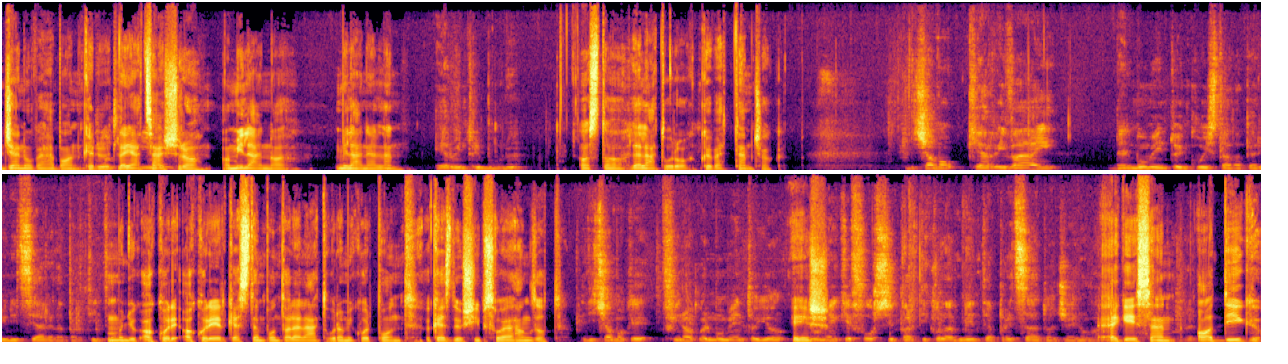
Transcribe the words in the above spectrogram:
Genovában került lejátszásra, a Milánnal, Milán ellen, azt a lelátóról követtem csak, diciamo che arrivai nel momento in cui stava per iniziare la partita. Mondjuk akkor, akkor érkeztem pont a lelátóra, amikor pont a kezdő sípszó elhangzott, e diciamo che fino a quel momento io És- non è che fossi particolarmente apprezzato a Genova. egészen addig,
